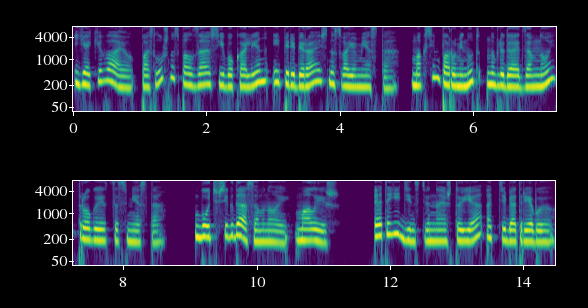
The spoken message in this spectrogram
Я киваю, послушно сползаю с его колен и перебираюсь на свое место. Максим пару минут наблюдает за мной, трогается с места. «Будь всегда со мной, малыш. Это единственное, что я от тебя требую».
